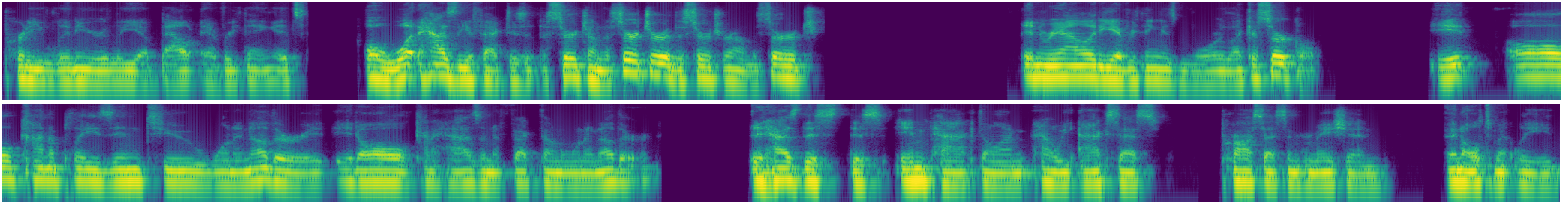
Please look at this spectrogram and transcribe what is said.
pretty linearly about everything. It's, oh, what has the effect? Is it the search on the searcher, the searcher on the search? In reality, everything is more like a circle. It all kind of plays into one another. It, it all kind of has an effect on one another. It has this, this impact on how we access, process information, and ultimately,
